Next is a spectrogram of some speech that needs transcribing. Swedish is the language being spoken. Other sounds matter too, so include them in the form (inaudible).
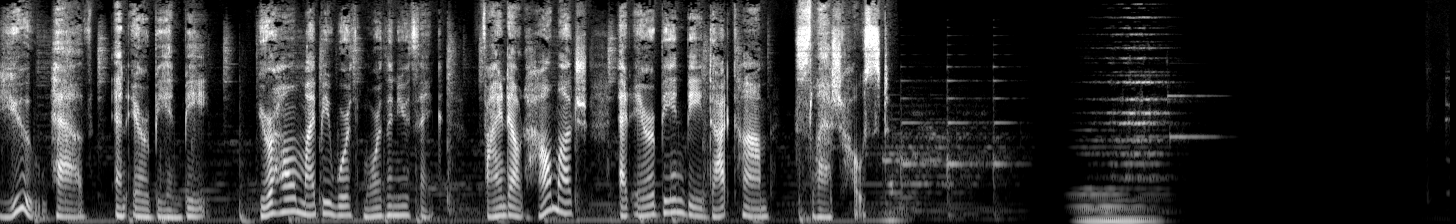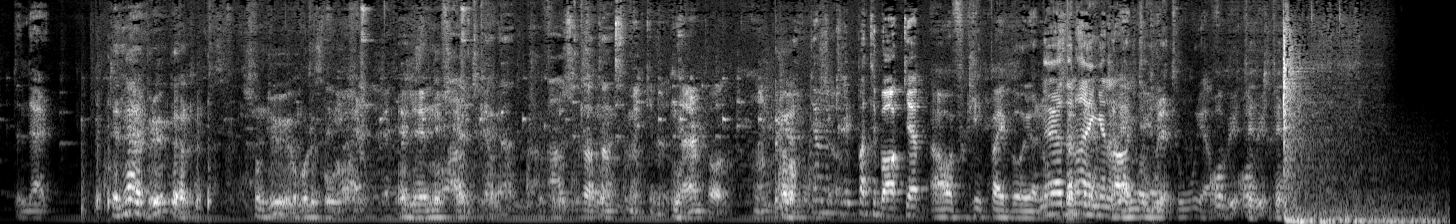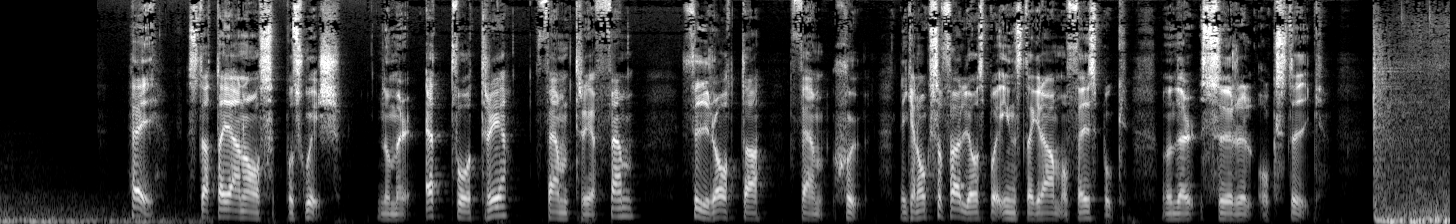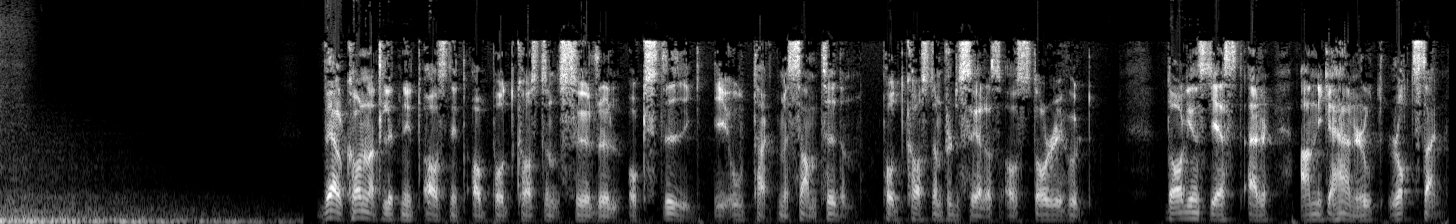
you have an Airbnb. Your home might be worth more than you think. Find out how much at airbnb.com/slash host. Den där... Den här bruden som du håller på med, eller nyss Prata inte för mycket nu. Det här är en podd. Ja. Kan vi klippa tillbaka? Ja, vi får klippa i början. Nej, den har ingen. Victoria. Avbryt inte. Hej! Stötta gärna oss på Swish. Nummer 123 535 4857. Ni kan också följa oss på Instagram och Facebook under Cyril och Stig. Välkomna till ett nytt avsnitt av podcasten Cyril och Stig i otakt med samtiden. Podcasten produceras av Storyhood. Dagens gäst är Annika Hernroth Rothstein.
